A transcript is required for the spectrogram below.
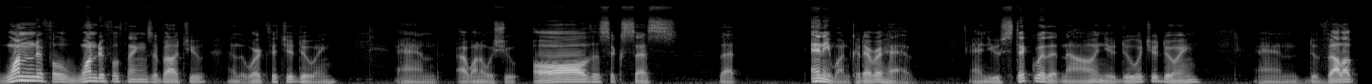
wonderful, wonderful things about you and the work that you're doing. And I want to wish you all the success that anyone could ever have. And you stick with it now and you do what you're doing and develop.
